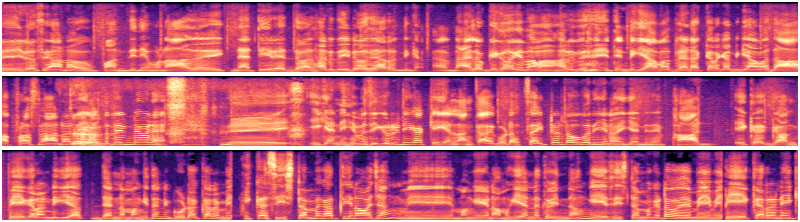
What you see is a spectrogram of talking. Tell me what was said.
ඊරස යන පන්දිනය මොනාද? නැති රෙද්දවල් හරිද? ඉටවස අරටික ඩයිලොක් එක වගේ තම හරිද? එතෙන්ට කියාවත් වැඩක් කරගන්න කියාව දාහ ප්‍රශ්න හන අන්න දෙන්නවන ඒකන් එහෙම සිකරට එකක් එක ලංකාව ගොඩක් සයිට්ට ඕක තියෙනවා. ගැන්න කාඩ් එක ගන් පේ කරන්ඩි ගියත් දැන්න මංහිතන්න ගොඩක් කරම එක සිිස්ටම්ම එකක් තියෙන වචන්. මේ මගේ නම කියන්නතු ඉන්නම්. ඒ සිිස්ටම්ම එකට ඔය මේ පේ කරන එක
